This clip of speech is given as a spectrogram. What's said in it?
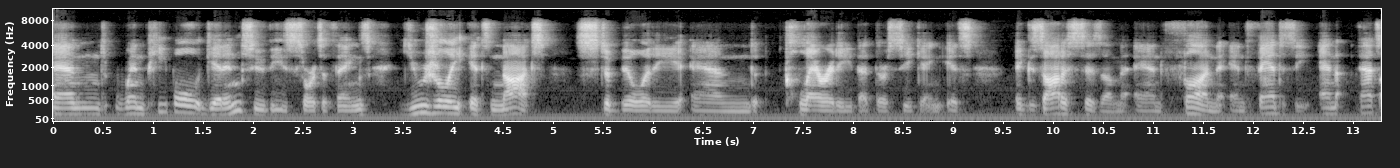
And when people get into these sorts of things, usually it's not stability and clarity that they're seeking. It's exoticism and fun and fantasy. And that's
